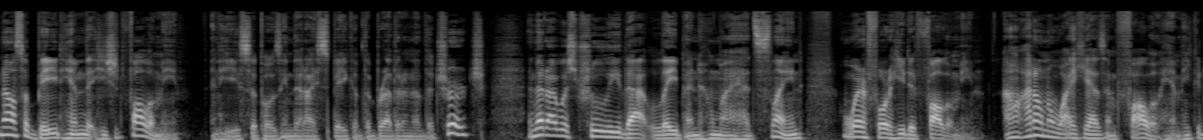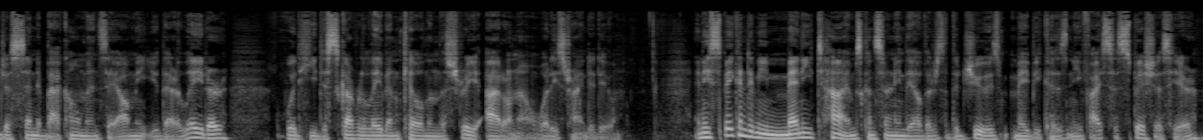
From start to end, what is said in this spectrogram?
And I also bade him that he should follow me. And he, supposing that I spake of the brethren of the church, and that I was truly that Laban whom I had slain, wherefore he did follow me. I don't know why he hasn't follow him. He could just send it back home and say, I'll meet you there later. Would he discover Laban killed in the street? I don't know what he's trying to do. And he spake unto me many times concerning the elders of the Jews, maybe because Nephi's suspicious here,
